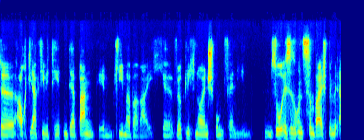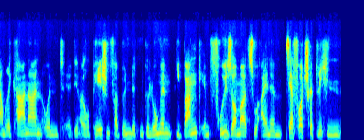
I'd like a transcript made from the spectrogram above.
äh, auch die Aktivitäten der Bank im Klimabereich äh, wirklich neuen Schwung verliehen. So ist es uns zum Beispiel mit Amerikanern und äh, den europäischen Verbündeten gelungen, die Bank im Frühsommer zu einem sehr fortschrittlichen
